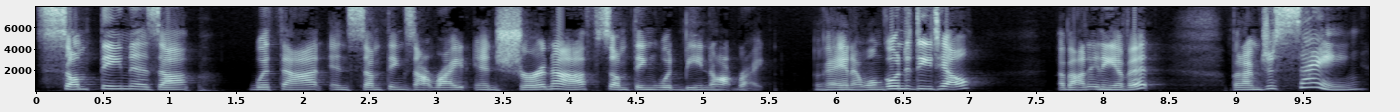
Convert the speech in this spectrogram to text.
something is up with that and something's not right. And sure enough, something would be not right. Okay. And I won't go into detail about any of it, but I'm just saying,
